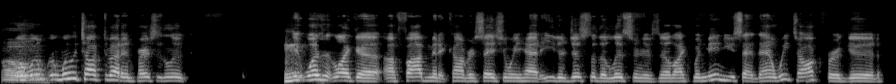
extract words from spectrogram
Well, um, when, when we talked about it in person, Luke? It wasn't like a, a five minute conversation we had either, just so the listeners know. Like when me and you sat down, we talked for a good,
